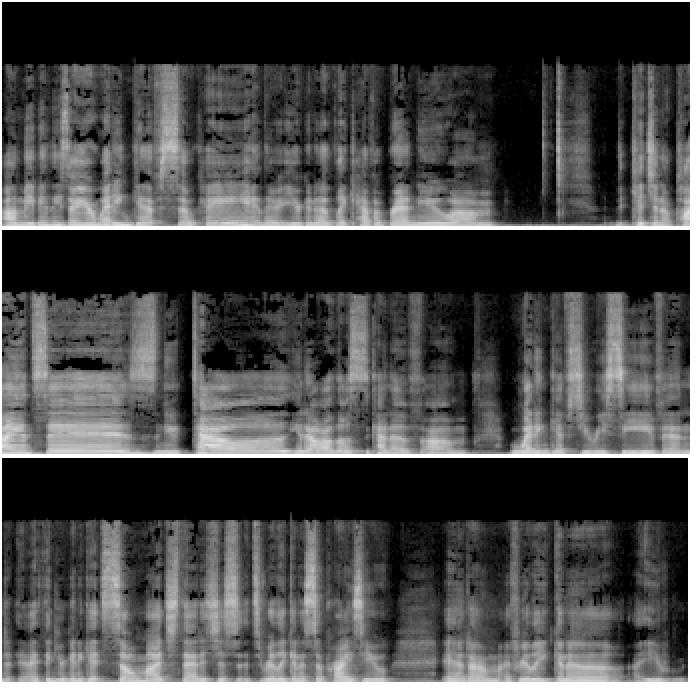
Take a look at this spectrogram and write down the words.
Um, maybe these are your wedding gifts, okay? They're, you're going to like have a brand new um, kitchen appliances, new towel, you know, all those kind of um, wedding gifts you receive. And I think you're going to get so much that it's just, it's really going to surprise you. And um, I'm really going to, you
